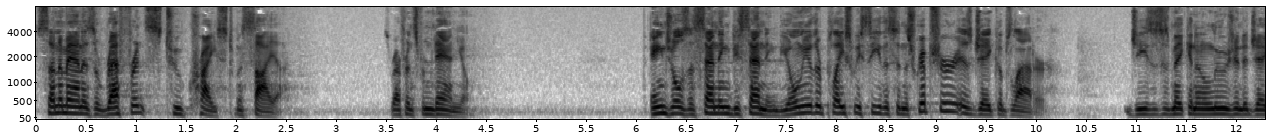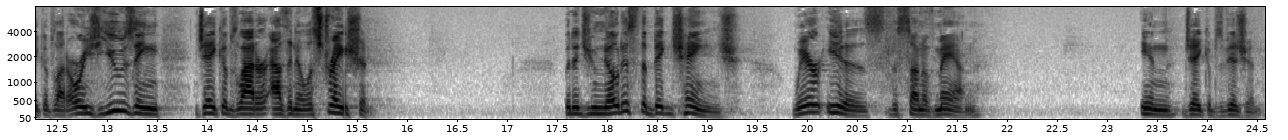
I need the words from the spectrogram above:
Son of Man is a reference to Christ, Messiah. It's a reference from Daniel. Angels ascending, descending. The only other place we see this in the scripture is Jacob's ladder. Jesus is making an allusion to Jacob's ladder, or he's using Jacob's ladder as an illustration. But did you notice the big change? Where is the Son of Man in Jacob's vision?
